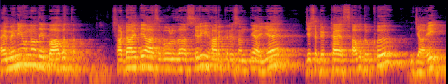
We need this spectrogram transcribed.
ਐਵੇਂ ਨਹੀਂ ਉਹਨਾਂ ਦੇ ਬਾਬਤ ਸਾਡਾ ਇਤਿਹਾਸ ਬੋਲਦਾ, ਸ੍ਰੀ ਹਰਿਕ੍ਰਿਸ਼ਨ ਧਿਆਈਐ, ਜਿਸ ਡਿਠੈ ਸਭ ਦੁੱਖ ਜਾਏ।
